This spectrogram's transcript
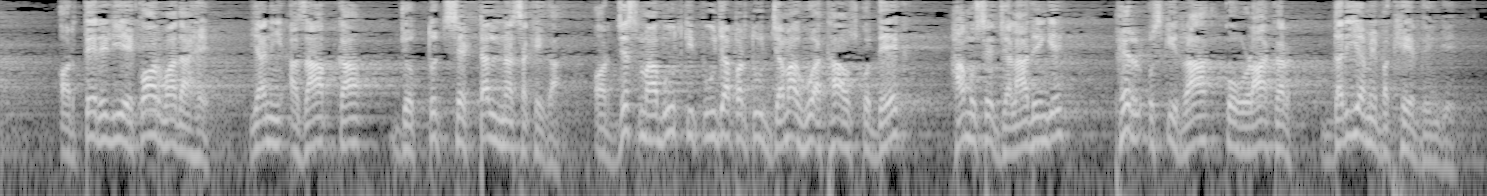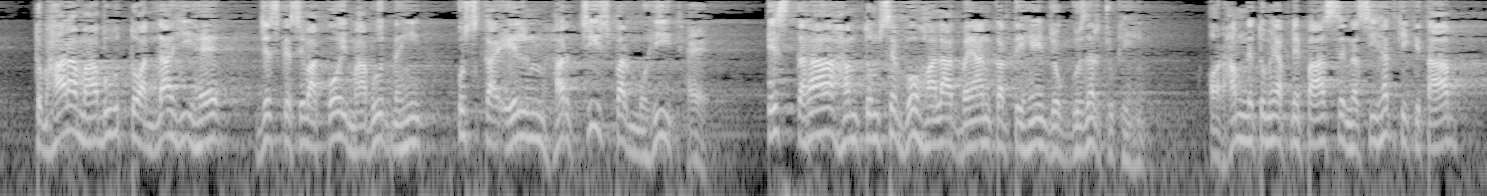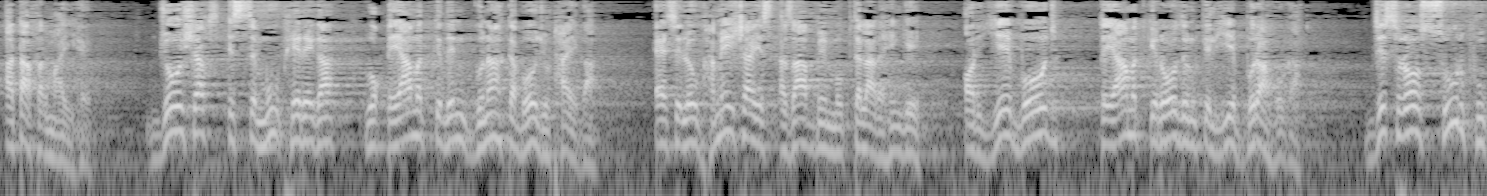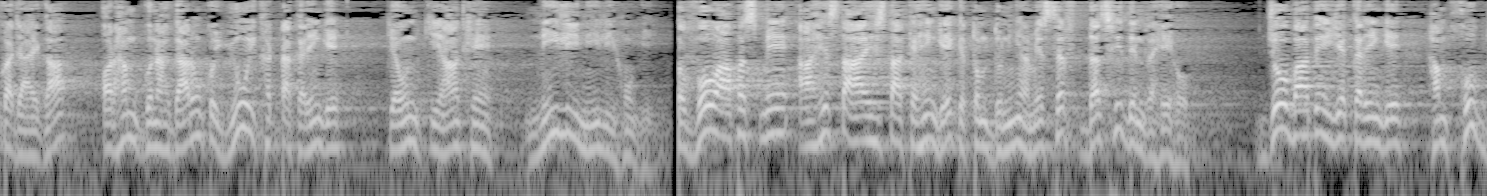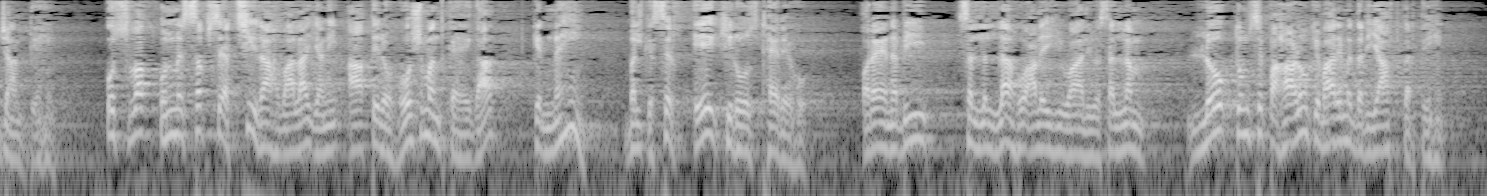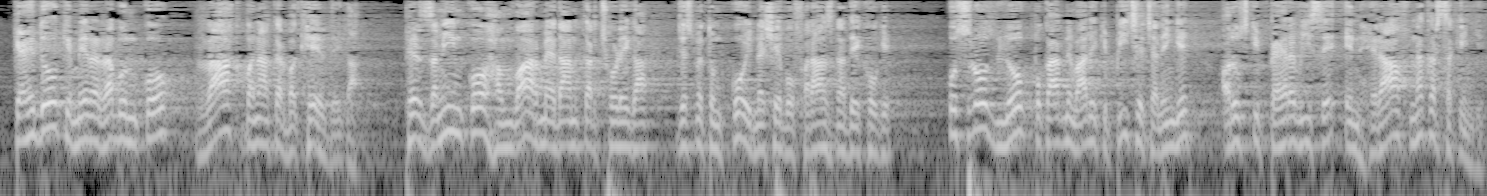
और तेरे लिए एक और वादा है, यानी अजाब का, जो तुझसे टल न सकेगा। और जिस माबूद की पूजा पर तू जमा हुआ था, उसको देख, हम उसे जला देंगे, फिर उसकी राख को उड़ाकर दरिया में बखेर देंगे। तुम्हारा माबूद तो अल्लाह ही है, जिसके सिवा कोई माबूद नहीं, उसका इल्म हर चीज़ पर मुहित है। इस तरह हम तुमसे वो हालात बयान करते हैं, जो गुजर चुके हैं। और हमने तुम्हें अपने पास से नसीहत की किताब अता फरमाई है। जो शख्स इससे मुँह फेरेगा, वो कयामत के दिन गुनाह का बोझ उठाएगा। ऐसे लोग हमेशा इस अजाब में मुबतला रहेंगे और ये बोझ कयामत के रोज उनके लिए बुरा होगा। जिस रोज सूर फूका जाएगा और हम गुनाहगारों को यूँ इकट्ठा करेंगे कि उनकी आँखें नीली नीली होंगी। तो वो आपस में आहिस्ता आहिस्ता कहेंगे कि तुम दुनिया में सिर्फ़ दस ही दिन रहे हो। जो बातें ये करेंगे, हम खूब जानते हैं। उस वक्त उनमें सबसे अच्छी राह वाला, यानी आकिल होशमंद कहेगा कि नहीं, बल्कि सिर्फ़ एक ही रोज ठहरे हो। और ए नबी सल्लल्लाहु अलैहि वसल्लम, लोग तुमसे पहाड़ों के बारे में दरियाफ्त करते हैं। कह दो कि मेरा रब उनको राख बनाकर बखेर देगा। फिर ज़मीन को हमवार मैदान कर छोड़ेगा, जिसमें तुम कोई नशेबो फराज ना देखोगे। उस रोज लोग पुकारने वाले के पीछे चलेंगे और उसकी पैरवी से इनहराफ न कर सकेंगे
